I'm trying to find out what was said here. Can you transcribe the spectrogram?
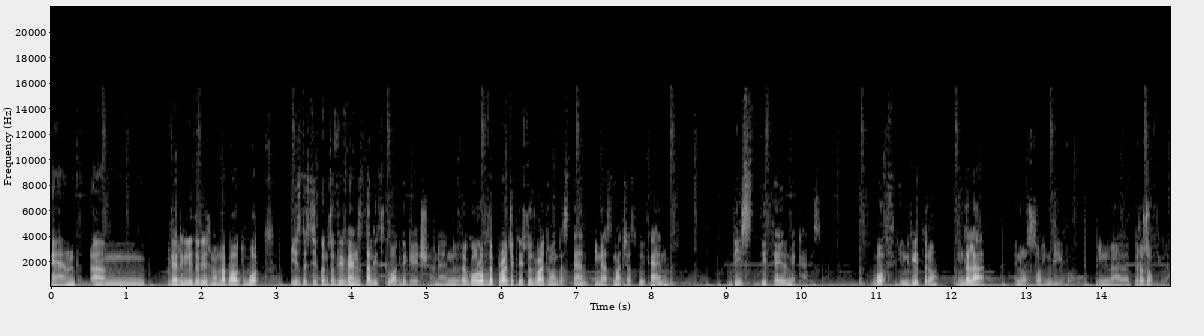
And um, very little is known about what is the sequence of events that leads to aggregation. And the goal of the project is to try to understand, in as much as we can, this detailed mechanism, both in vitro, in the lab, and also in vivo, in uh, Drosophila.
